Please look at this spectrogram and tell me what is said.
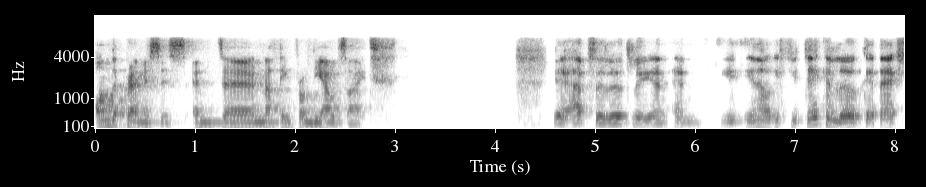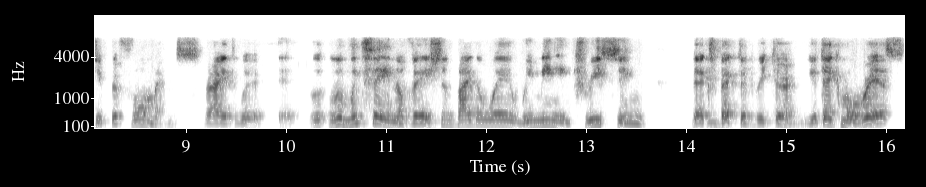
on the premises and uh, nothing from the outside. Yeah, absolutely. And and you, you, know, if you take a look at actually performance, right? When we say innovation, by the way, we mean increasing the expected return. You take more risk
